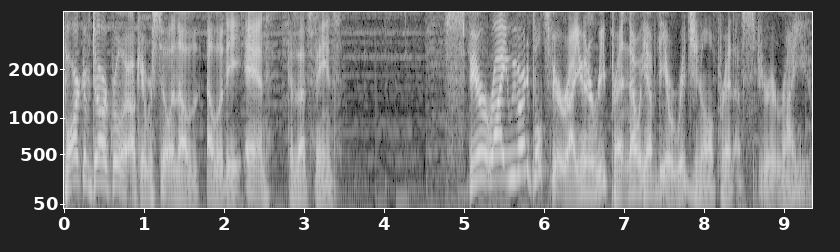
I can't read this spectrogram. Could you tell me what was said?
Bark of Dark Ruler. Okay, we're still in LOD. And, because that's Fiends. Spirit Ryu. We've already pulled Spirit Ryu in a reprint. Now we have the original print of Spirit Ryu.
